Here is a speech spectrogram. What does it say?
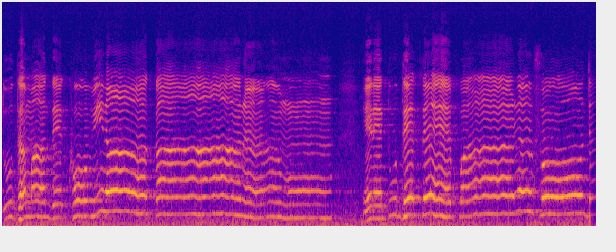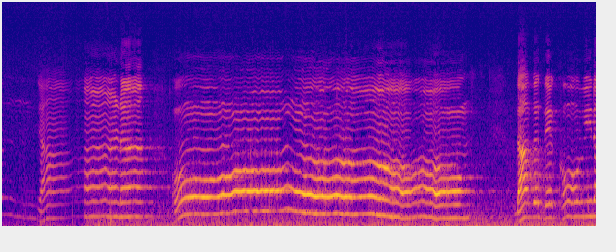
દૂધમાં દેખો વિરાકારમું إلى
